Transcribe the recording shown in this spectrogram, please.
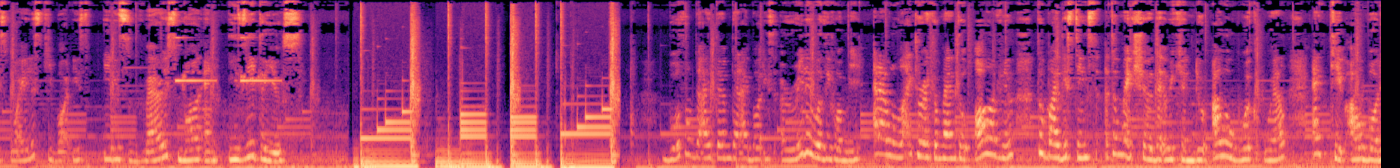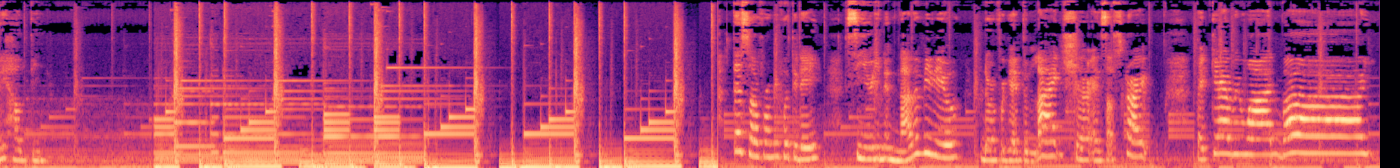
This wireless keyboard is it is very small and easy to use. Both of the items that I bought is really worthy for me and I would like to recommend to all of you to buy these things to make sure that we can do our work well and keep our body healthy. That's all from me for today. See you in another video. Don't forget to like, share, and subscribe. Take care everyone. Bye!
